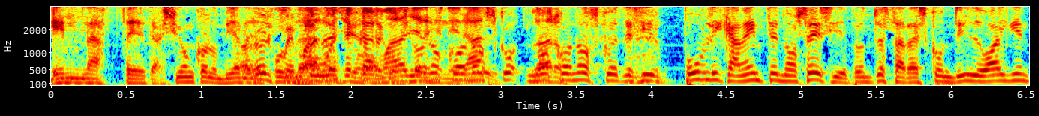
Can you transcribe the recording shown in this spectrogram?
en la Federación Colombiana Claro, de Fútbol. Yo no general, conozco, no conozco, es decir, públicamente no sé si de pronto estará escondido alguien,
